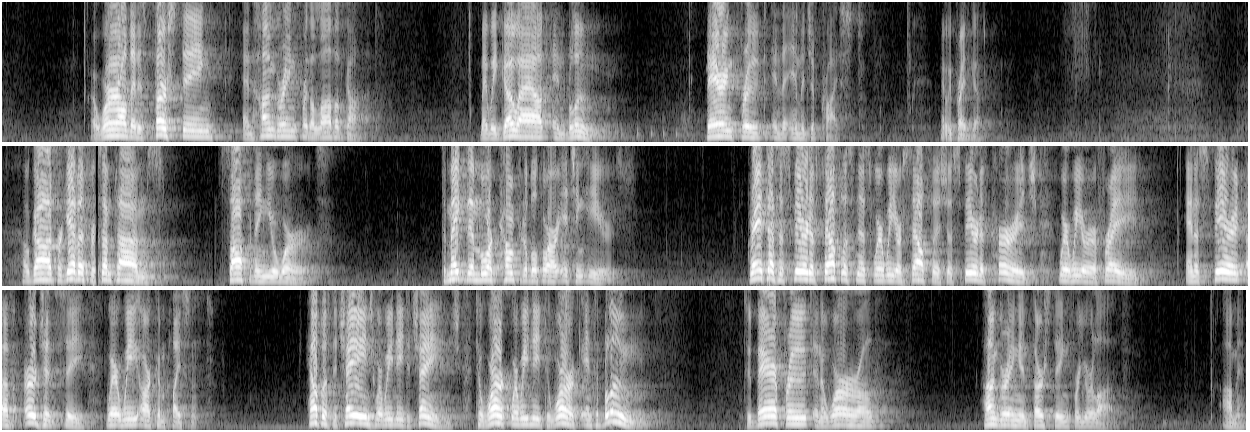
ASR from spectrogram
a world that is thirsting and hungering for the love of God. May we go out and bloom, bearing fruit in the image of Christ. May we pray together. Oh God, forgive us for sometimes softening your words to make them more comfortable for our itching ears. Grant us a spirit of selflessness where we are selfish, a spirit of courage where we are afraid, and a spirit of urgency where we are complacent. Help us to change where we need to change, to work where we need to work, and to bloom, to bear fruit in a world hungering and thirsting for your love. Amen.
